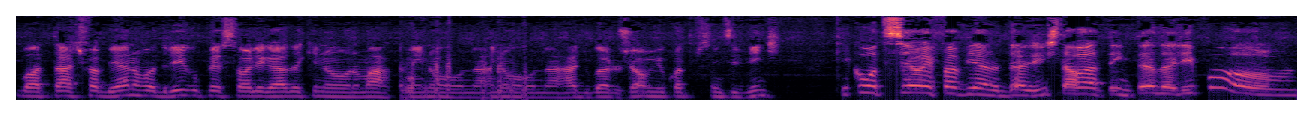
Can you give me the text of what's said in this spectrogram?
Boa tarde, Fabiano, Rodrigo, pessoal ligado aqui no, no, no, na, no na Rádio Guarujá, 1420. O que aconteceu aí, Fabiano? A gente estava tentando ali, pô,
